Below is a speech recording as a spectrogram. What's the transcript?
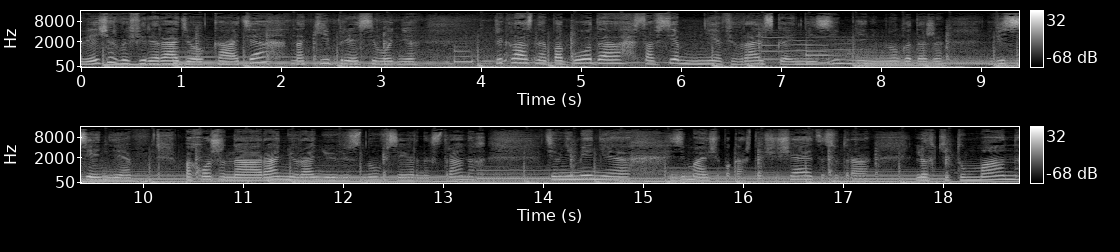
вечер. В эфире радио Катя. На Кипре сегодня прекрасная погода, совсем не февральская, не зимняя, немного даже весенняя. Похоже на раннюю-раннюю весну в северных странах. Тем не менее, зима еще пока что ощущается. С утра легкий туман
